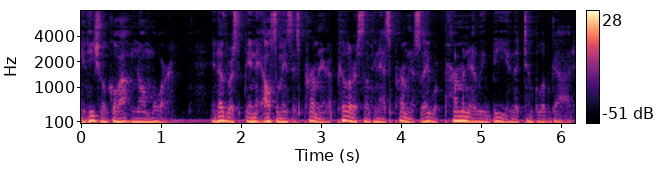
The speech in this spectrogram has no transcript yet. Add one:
and he shall go out no more." In other words, and it also means it's permanent. A pillar is something that's permanent. So they will permanently be in the temple of God.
